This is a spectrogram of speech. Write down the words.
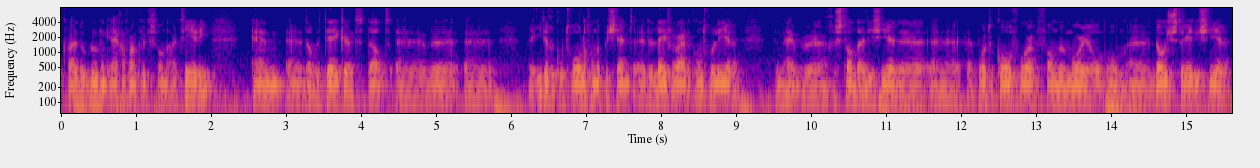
qua doorbloeding erg afhankelijk is van de arterie. En uh, dat betekent dat uh, we bij iedere controle van de patiënt de leverwaarde controleren. En daar hebben we een gestandaardiseerde protocol voor van Memorial om doses te reduceren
